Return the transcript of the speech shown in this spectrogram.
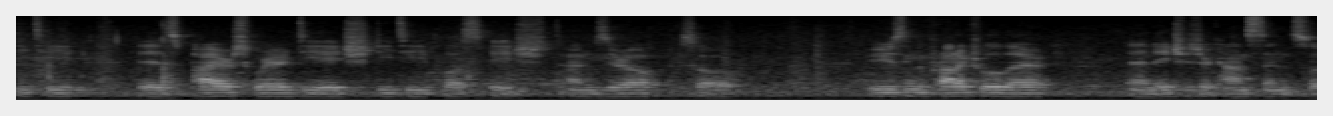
dt is pi r squared dH dt plus H times zero. So you're using the product rule there, and H is your constant, so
